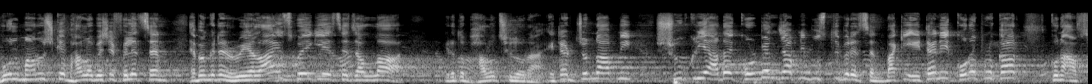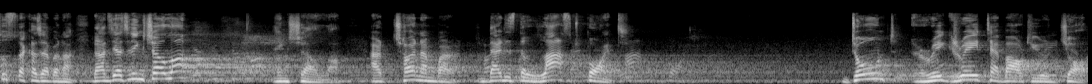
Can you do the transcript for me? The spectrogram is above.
ভুল মানুষকে ভালোবেসে ফেলেছেন এবং এটা রিয়েলাইজ হয়ে গিয়েছে যে আল্লাহ, এটা তো ভালো ছিল না। এটার জন্য আপনি সুক্রিয়া আদায় করবেন যে আপনি বুঝতে পেরেছেন। বাকি এটা নিয়ে কোনো প্রকার কোনো আফসোস রাখা যাবে না। রাজি আছেন ইনশাআল্লাহ? ইনশাআল্লাহ। আর ছয় number that is the last point don't regret about your job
